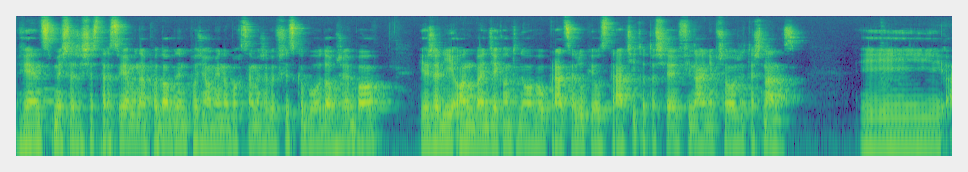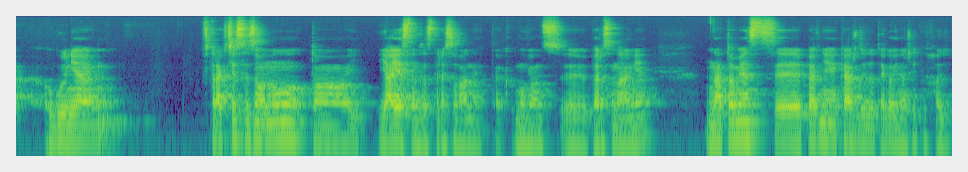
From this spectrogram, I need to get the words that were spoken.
Więc myślę, że się stresujemy na podobnym poziomie, no bo chcemy, żeby wszystko było dobrze, bo jeżeli on będzie kontynuował pracę lub ją straci, to to się finalnie przełoży też na nas. I ogólnie w trakcie sezonu to ja jestem zestresowany, tak mówiąc y, personalnie. Natomiast y, pewnie każdy do tego inaczej podchodzi.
